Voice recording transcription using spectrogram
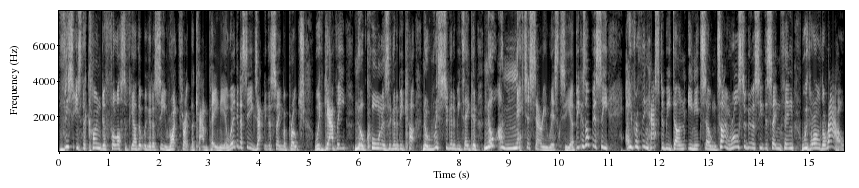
this is the kind of philosophy that we're going to see right throughout the campaign here. We're going to see exactly the same approach with Gavi. No corners are going to be cut, no risks are going to be taken, no unnecessary risks here, because obviously everything has to be done in its own time. We're also going to see the same thing with Ronald Araujo.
